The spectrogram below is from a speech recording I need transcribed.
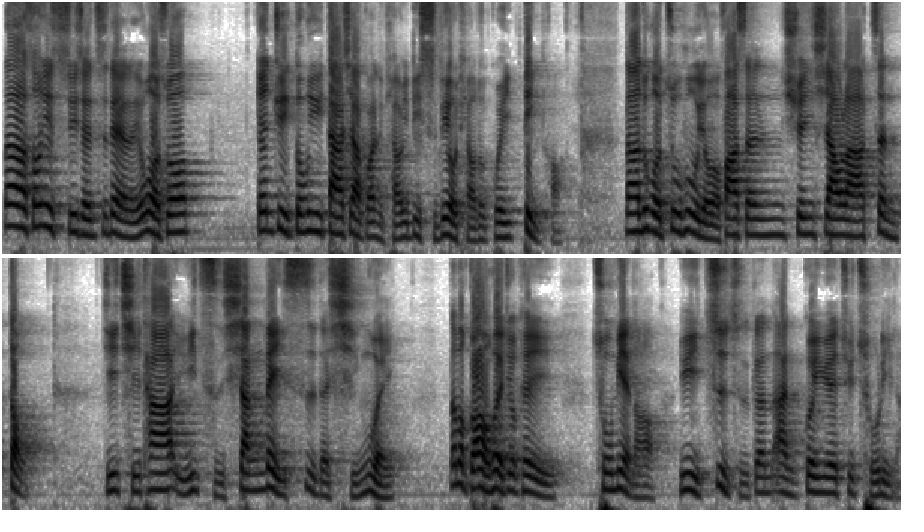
那收集齐全之内呢，如果说根据《公寓大厦管理条例》第十六条的规定，哈，那如果住户有发生喧嚣啦、震动及其他与此相类似的行为，那么管委会就可以出面哦，予以制止跟按规约去处理了。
